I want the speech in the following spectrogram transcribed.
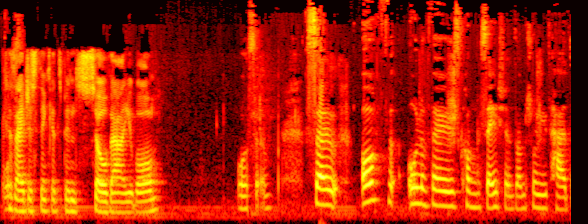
Because awesome. I just think it's been so valuable. Awesome. So, of all of those conversations, I'm sure you've had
